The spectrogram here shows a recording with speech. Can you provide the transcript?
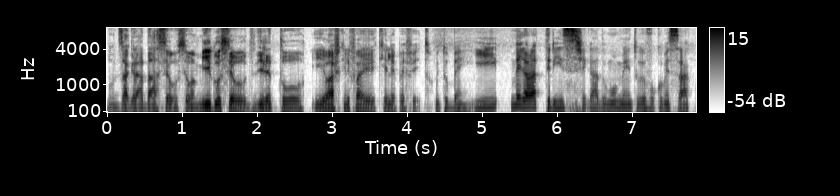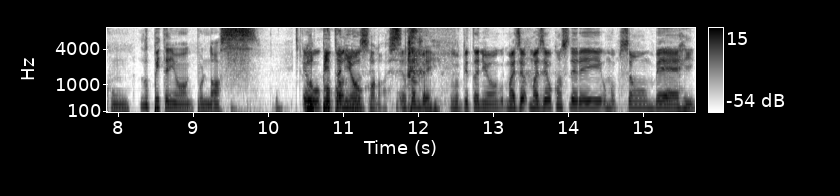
não desagradar seu, seu amigo, seu diretor. E eu acho que ele faz que ele é perfeito. Muito bem. E melhor atriz, chegado o momento, eu vou começar com Lupita Nyong'o por Nós. Eu Lupita Nyong'o com nós. Eu também, Lupita Nyong'o. Mas eu, mas eu considerei uma opção BR,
